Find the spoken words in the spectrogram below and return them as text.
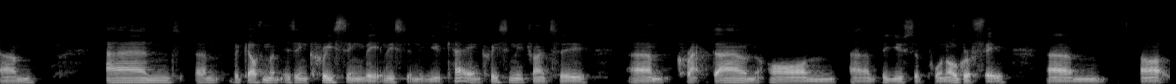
Um, and um, the government is increasingly, at least in the UK, increasingly trying to um, crack down on uh, the use of pornography. Um, our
